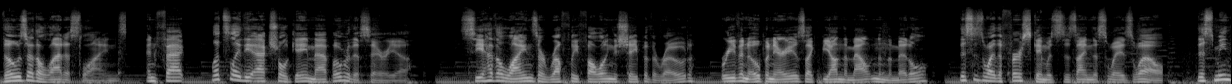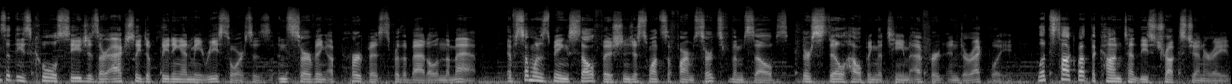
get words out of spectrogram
Those are the lattice lines. In fact, let's lay the actual game map over this area. See how the lines are roughly following the shape of the road? Or even open areas like beyond the mountain in the middle? This is why the first game was designed this way as well. This means that these cool sieges are actually depleting enemy resources and serving a purpose for the battle in the map. If someone is being selfish and just wants to farm certs for themselves, they're still helping the team effort indirectly. Let's talk about the content these trucks generate.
